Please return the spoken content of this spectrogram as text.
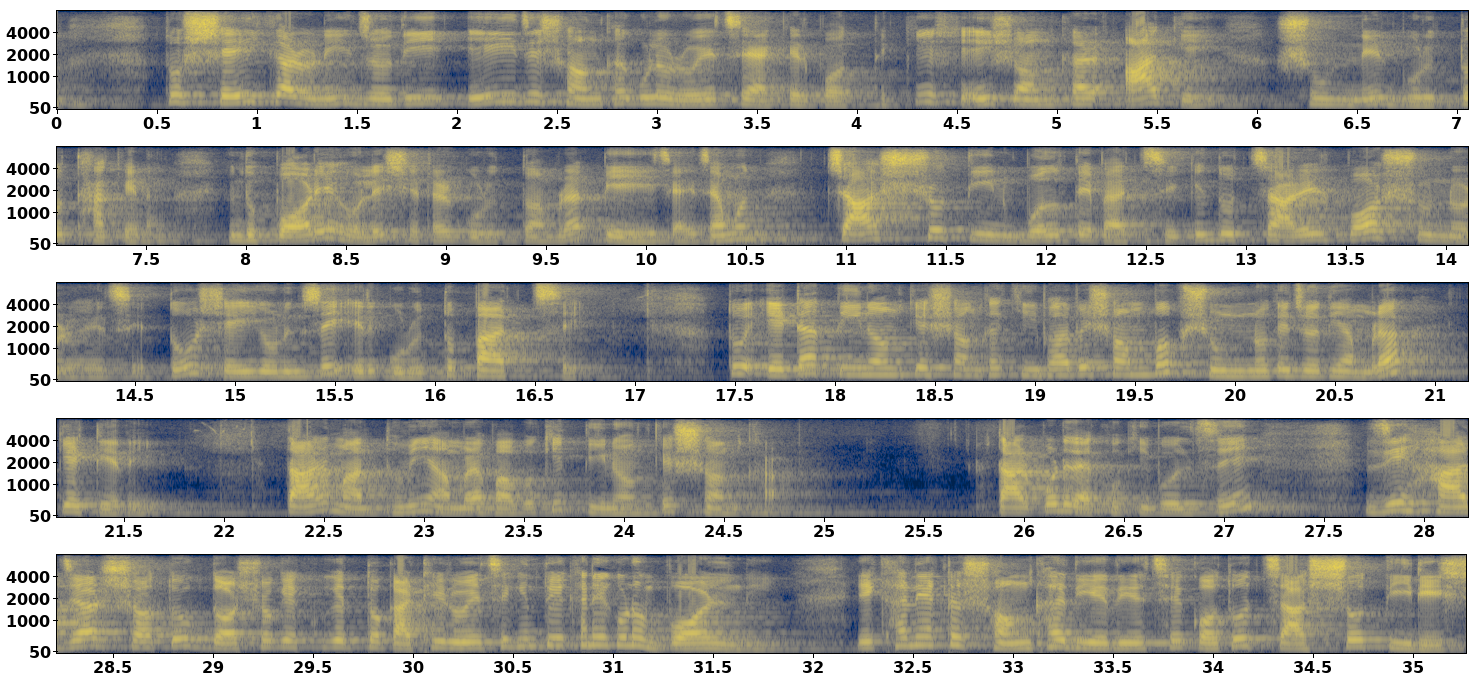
তো সেই কারণেই যদি এই যে সংখ্যাগুলো রয়েছে একের পর থেকে এই সংখ্যার আগে শূন্যের গুরুত্ব থাকে না। কিন্তু পরে হলে সেটার গুরুত্ব আমরা পেয়ে যাই। যেমন চারশো তিন বলতে পারছি, কিন্তু চারের পর শূন্য রয়েছে, তো সেই অনুযায়ী এর গুরুত্ব পাচ্ছে। তো এটা তিন অঙ্কের সংখ্যা কীভাবে সম্ভব? শূন্যকে যদি আমরা কেটে দিই, তার মাধ্যমেই আমরা পাবো কি? তিন অঙ্কের সংখ্যা। তারপরে দেখো কি বলছে যে হাজার শতক দশক এককের তো কাঠি রয়েছে, কিন্তু এখানে কোনো বল নেই। এখানে একটা সংখ্যা দিয়ে দিয়েছে কত? চারশো তিরিশ।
